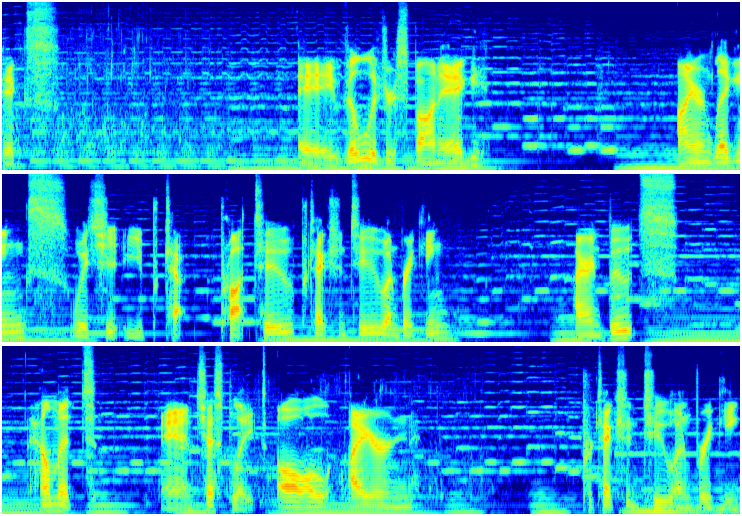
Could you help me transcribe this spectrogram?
picks a villager spawn egg, iron leggings, which you prot 2, protection 2, unbreaking, iron boots, helmet, and chest plate, all iron protection 2, unbreaking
